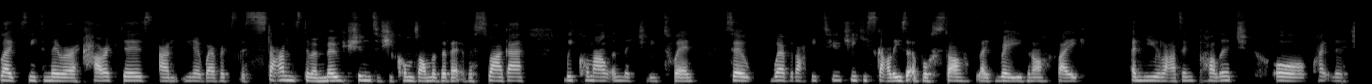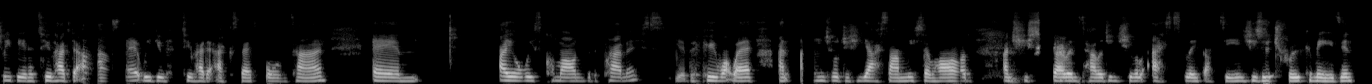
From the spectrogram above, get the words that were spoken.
likes me to mirror her characters, and you know whether it's the stance, their emotions. If she comes on with a bit of a swagger, we come out and literally twin. So whether that be two cheeky scallies at a bus stop, like raving off, like a new lad in college or quite literally being a two-headed expert. We do two-headed experts all the time. Um, I always come on with the premise, you know, the who, what, where, and Angel just yes and me so hard. And she's so intelligent. She will escalate that scene. She's a true comedian.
